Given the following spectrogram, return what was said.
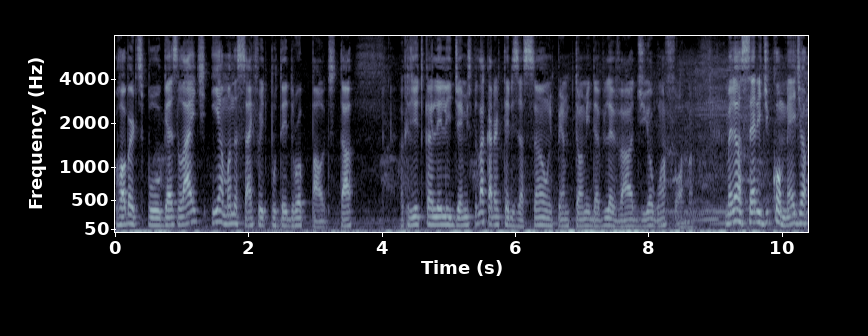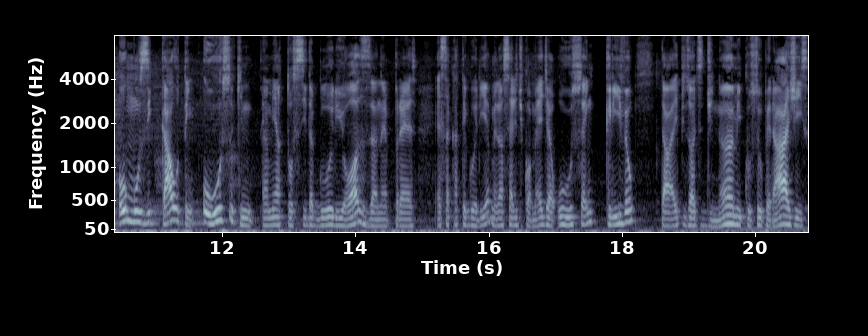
Roberts por Gaslight e Amanda Seyfried por The Dropout, tá? Acredito que a Lily James, pela caracterização e Pam Tommy, deve levar de alguma forma. Melhor série de comédia ou musical tem O Urso, que é a minha torcida gloriosa, né, pra essa categoria. Melhor série de comédia, O Urso é incrível, tá? Episódios dinâmicos, super ágeis,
